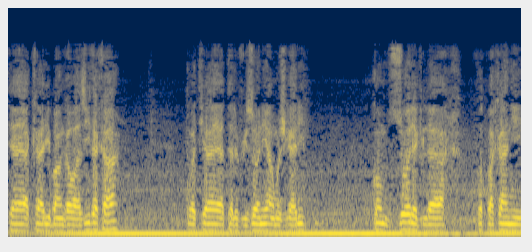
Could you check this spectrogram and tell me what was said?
تیایا کاری بانگەوازی دەکا و تیایا تەلەفیزۆنی ئامۆژگاری کۆم زۆرێک لە خۆتبەکانی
